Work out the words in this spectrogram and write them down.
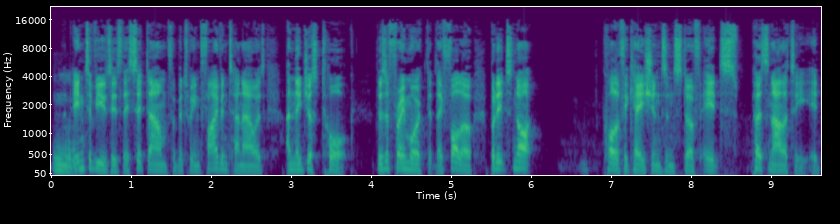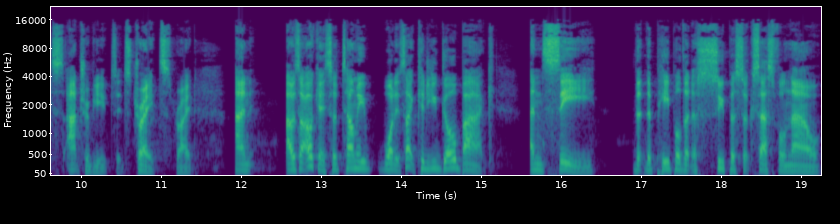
mm. interviews is they sit down for between five and 10 hours and they just talk. There's a framework that they follow, but it's not qualifications and stuff. It's personality, it's attributes, it's traits, right? And I was like, okay, so tell me what it's like. Could you go back and see that the people that are super successful now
